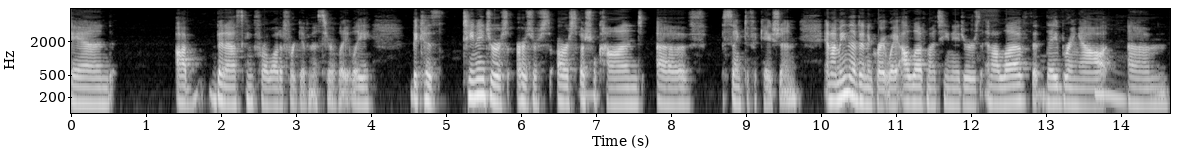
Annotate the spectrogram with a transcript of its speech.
and I've been asking for a lot of forgiveness here lately because teenagers are, are a special kind of sanctification. And I mean that in a great way. I love my teenagers and I love that they bring out, mm. um,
